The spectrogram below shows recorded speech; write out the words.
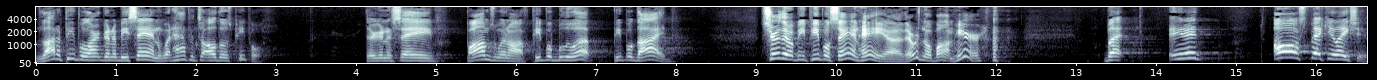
a lot of people aren't going to be saying, What happened to all those people? They're going to say, Bombs went off, people blew up, people died. Sure, there'll be people saying, Hey, uh, there was no bomb here. but it, all speculation,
